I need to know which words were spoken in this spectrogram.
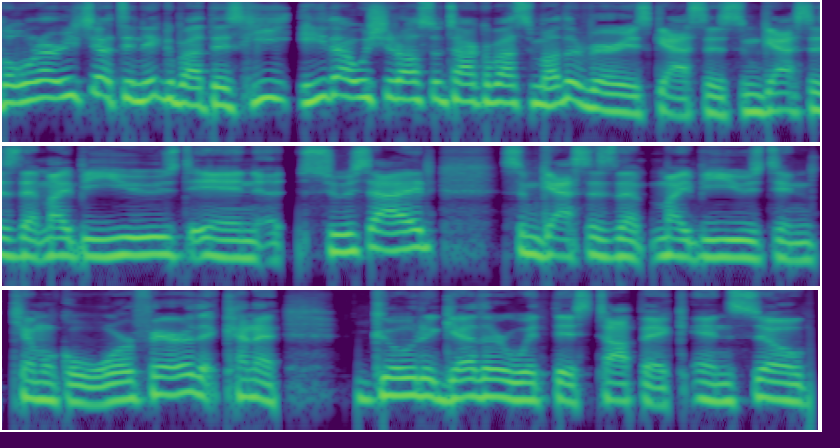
But when I reached out to Nik about this, he he thought we should also talk about some other various gases, some gases that might be used in suicide, some gases that might be used in chemical warfare that kind of go together with this topic. And so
